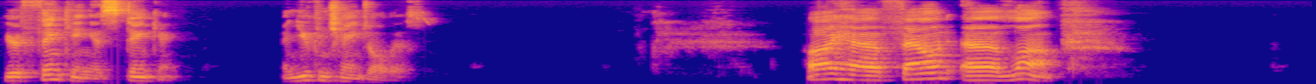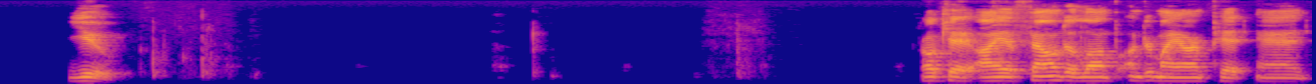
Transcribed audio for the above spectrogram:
your thinking is stinking. And you can change all this i have found a lump you okay i have found a lump under my armpit and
